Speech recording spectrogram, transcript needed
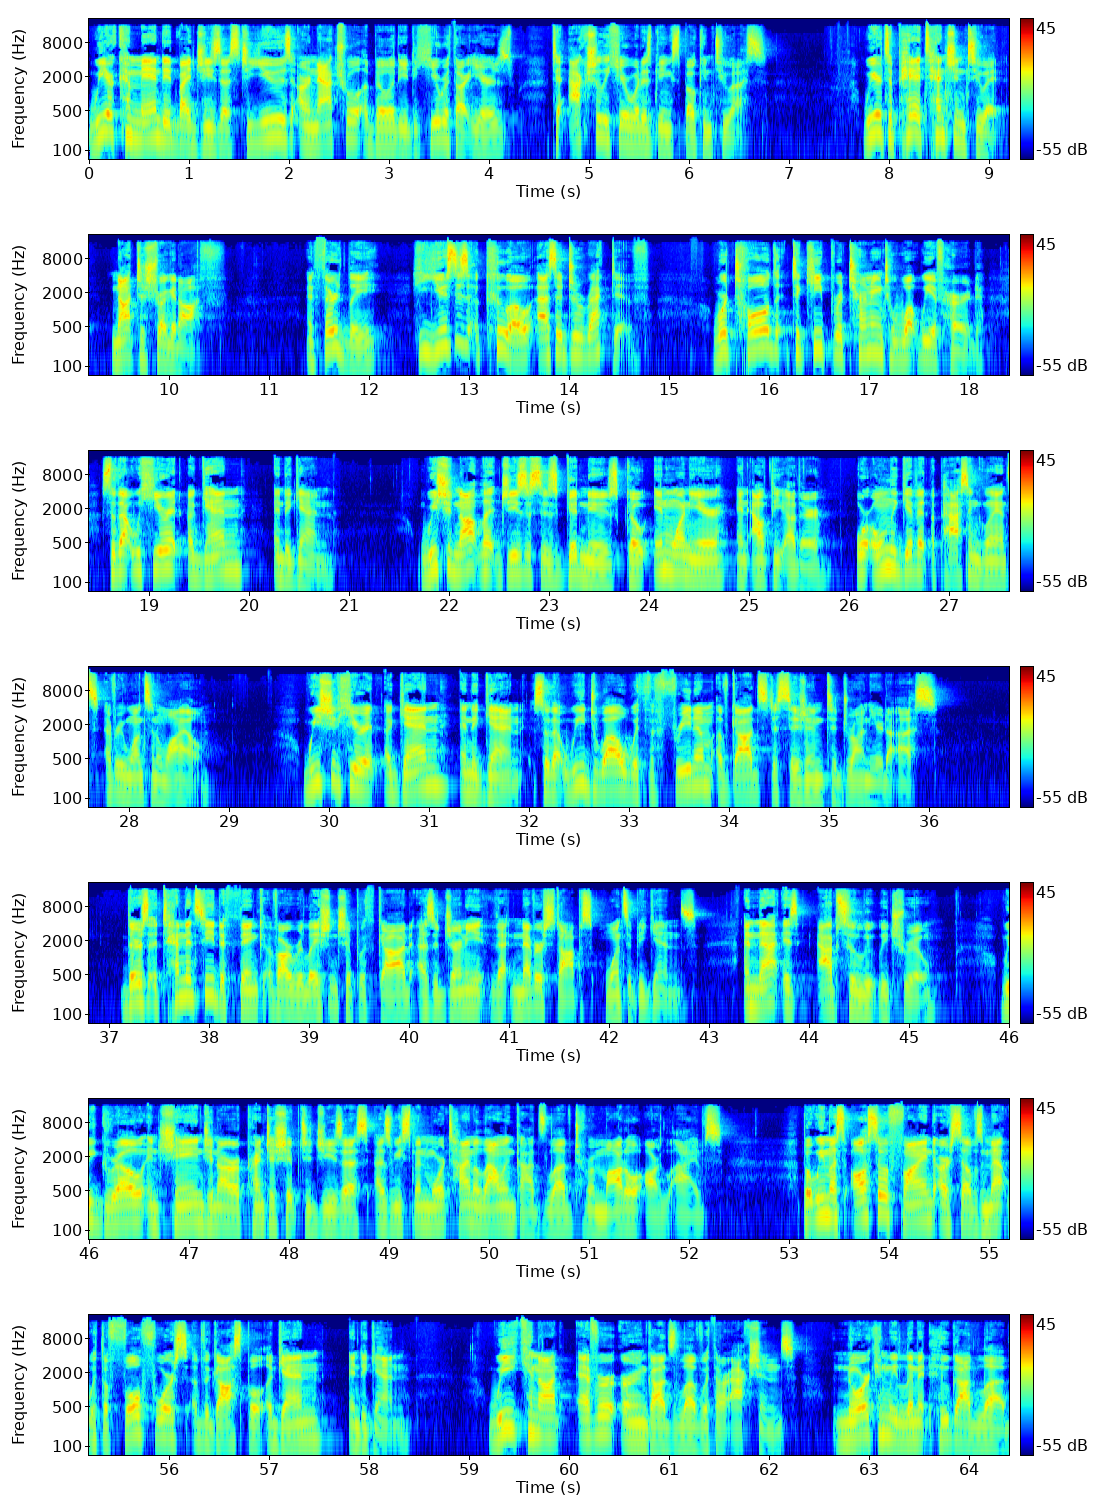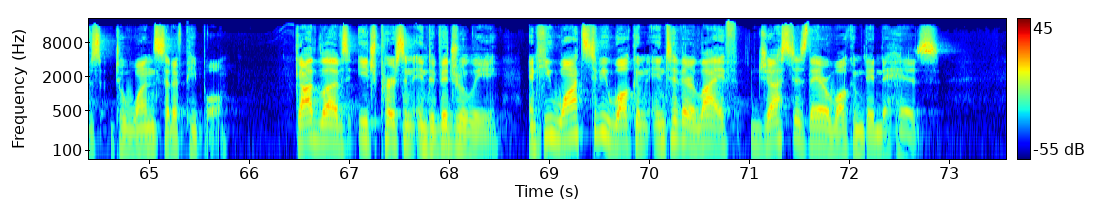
We are commanded by Jesus to use our natural ability to hear with our ears to actually hear what is being spoken to us. We are to pay attention to it, not to shrug it off. And thirdly, he uses akuo as a directive. We're told to keep returning to what we have heard so that we hear it again and again. We should not let Jesus' good news go in one ear and out the other, or only give it a passing glance every once in a while we should hear it again and again so that we dwell with the freedom of God's decision to draw near to us. There's a tendency to think of our relationship with God as a journey that never stops once it begins. And that is absolutely true. We grow and change in our apprenticeship to Jesus as we spend more time allowing God's love to remodel our lives. But we must also find ourselves met with the full force of the gospel again and again. We cannot ever earn God's love with our actions, nor can we limit who God loves to one set of people. God loves each person individually, and He wants to be welcomed into their life just as they are welcomed into His.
